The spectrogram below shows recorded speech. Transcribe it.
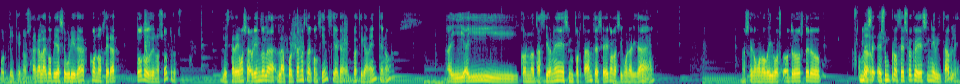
Porque el que nos haga la copia de seguridad conocerá todo de nosotros. Le estaremos abriendo la, puerta a nuestra conciencia prácticamente, ¿no? Ahí hay connotaciones importantes ¿eh? con la singularidad. ¿eh? No sé cómo lo veis vosotros, pero es, un proceso que es inevitable.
